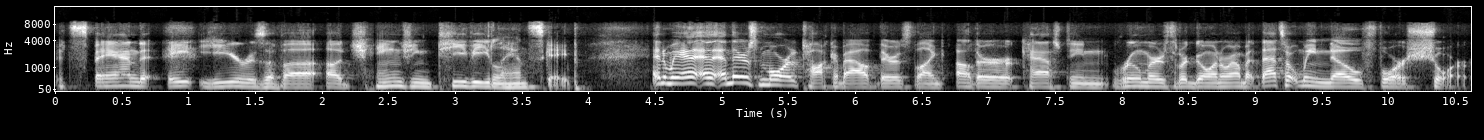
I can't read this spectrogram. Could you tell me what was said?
It spanned eight years of a, a changing TV landscape. Anyway, and, and there's more to talk about. There's like other casting rumors that are going around, but that's what we know for sure.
